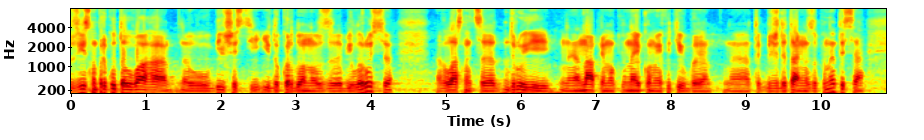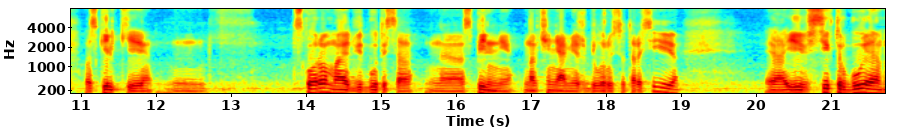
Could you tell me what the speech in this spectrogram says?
звісно, прикута увага у більшості і до кордону з Білоруссю. Власне, це другий е, напрямок, на якому я хотів би е, так більш детально зупинитися, оскільки скоро мають відбутися е, спільні навчання між Білоруссю та Росією. І всіх турбує,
